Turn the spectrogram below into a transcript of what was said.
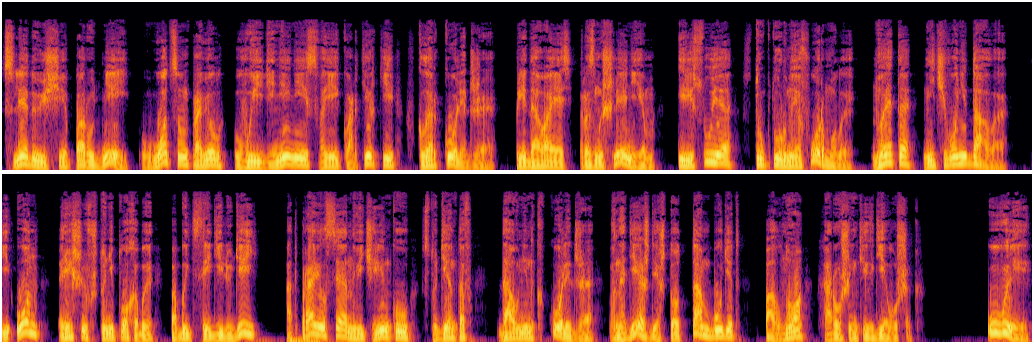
Следующие пару дней Уотсон провел в уединении своей квартирки в Клэр-колледже, предаваясь размышлениям и рисуя структурные формулы, но это ничего не дало, и он, решив, что неплохо бы побыть среди людей, отправился на вечеринку студентов Даунинг-колледжа в надежде, что там будет полно хорошеньких девушек. Увы,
